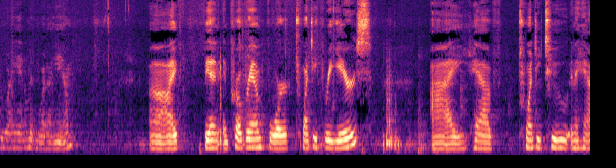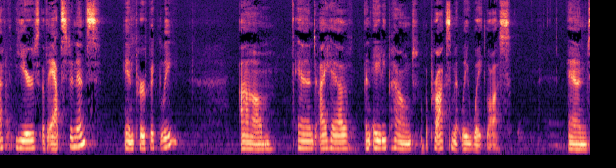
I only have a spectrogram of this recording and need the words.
Who I am and what I am. Uh, I've been in program for 23 years. I have 22 and a half years of abstinence imperfectly. Um, and I have an 80 pound approximately weight loss. And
